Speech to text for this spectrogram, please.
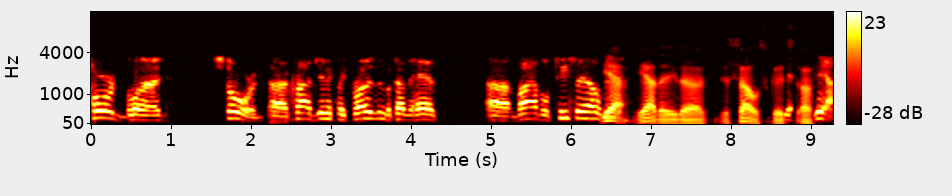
cord blood stored, uh, cryogenically frozen because it has uh, viable T cells. Yeah, yeah. The the, the cells, good stuff. Yeah,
